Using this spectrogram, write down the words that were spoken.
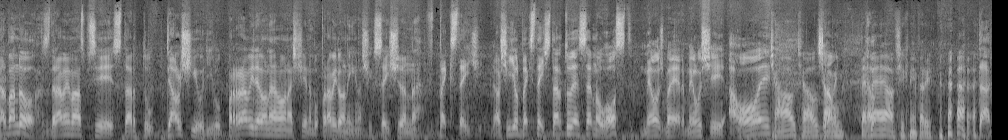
Zdar bando, zdravím vás při startu dalšího dílu pravidelného naše, nebo pravidelných našich session v backstage. Další díl backstage startuje se mnou host Miloš Mejer. Miloši, ahoj. Čau, čau, zdravím tebe hele. a všichni tady. tak,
